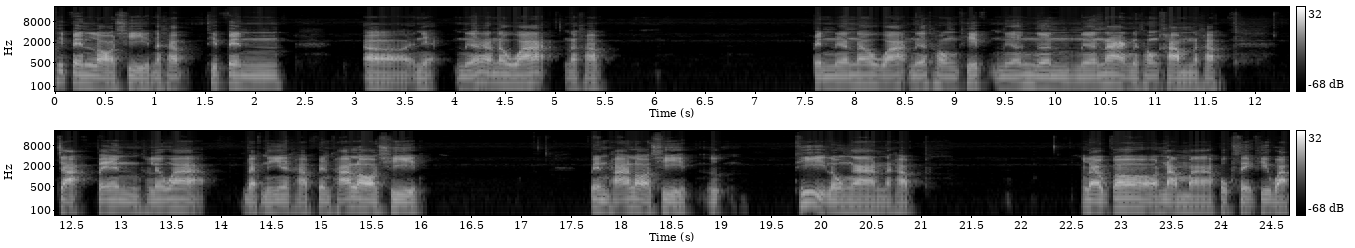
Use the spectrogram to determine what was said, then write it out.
ที่เป็นหล่อฉีดนะครับ ที่เป็นเอ่อเนี่ยเนื้อนวะนะครับ เป็นเนื้อนวะ เนื้อทองทิพย์เนื้อเงิน เนื้อนาคเนื้อทองคำนะครับ จะเป็นเขาเรียกว่าแบบนี้นะครับ เป็นพระหล่อฉีด เป็นพระหล่อฉีดที่โรงงานนะครับ แล้วก็นำมาปลุกเสกที่วัด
